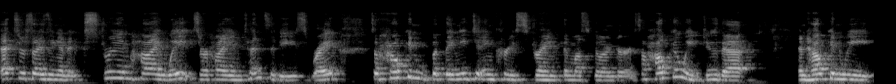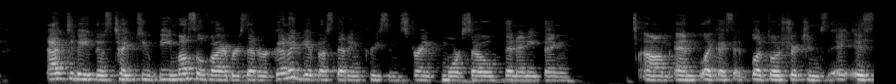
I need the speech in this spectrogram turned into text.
exercising at extreme high weights or high intensities, right? So how can, but they need to increase strength and muscular endurance. So how can we do that? And how can we activate those type 2B muscle fibers that are going to give us that increase in strength more so than anything? Um, and like I said, blood flow restrictions is,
